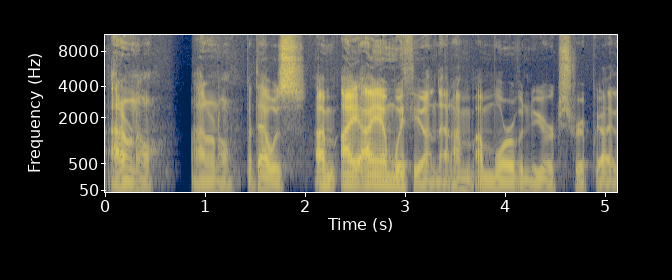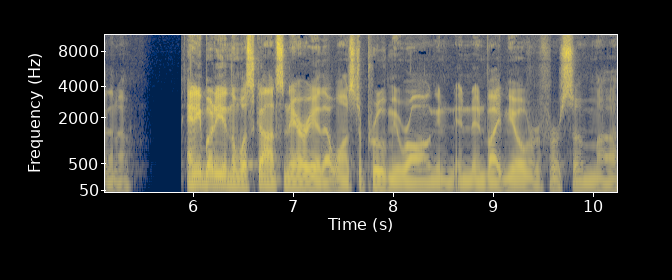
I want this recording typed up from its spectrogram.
I don't know. I don't know, but that was I'm I, I am with you on that. I'm I'm more of a New York strip guy than a anybody in the Wisconsin area that wants to prove me wrong and, and invite me over for some uh,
